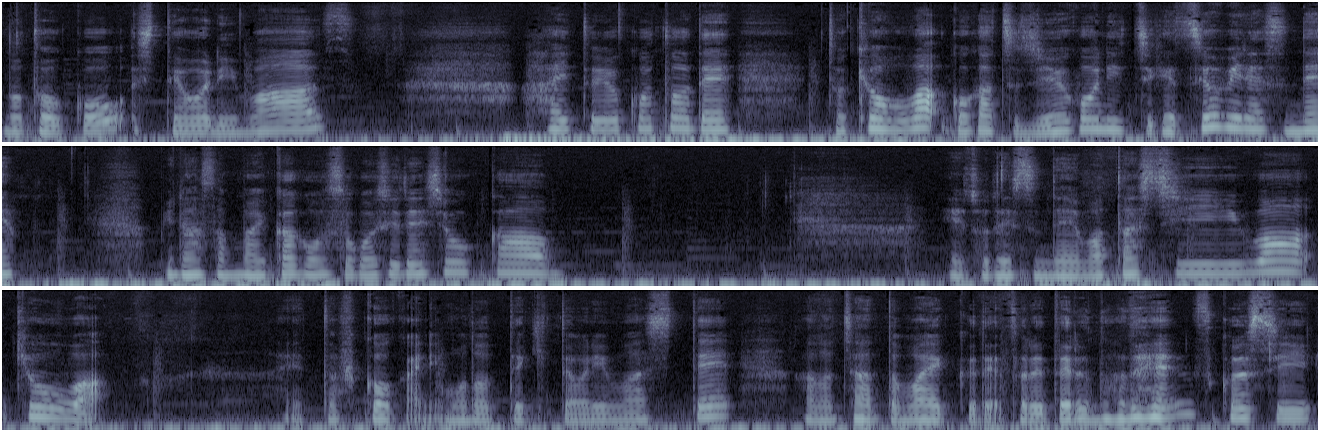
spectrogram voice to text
の投稿をしております。はいということでと今日は5月15日月曜日ですね。皆様いかがお過ごしでしょうか？えっ、とですね、私は今日はえっと、福岡に戻ってきておりまして、あの、ちゃんとマイクで撮れてるので、少し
